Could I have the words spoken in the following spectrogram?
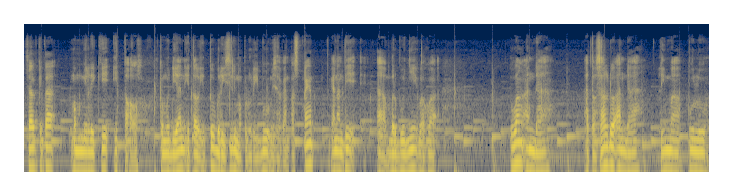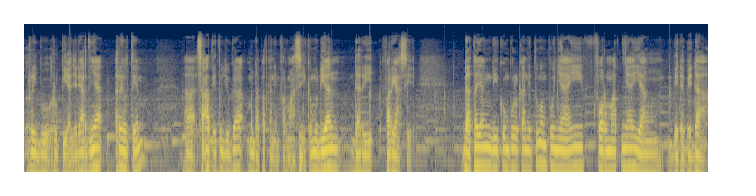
misal kita memiliki itol kemudian itol itu berisi 50.000 misalkan pas pet kan nanti uh, berbunyi bahwa uang anda atau saldo anda 50.000 rupiah. Jadi artinya real time uh, saat itu juga mendapatkan informasi. Kemudian dari variasi. Data yang dikumpulkan itu mempunyai formatnya yang beda-beda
